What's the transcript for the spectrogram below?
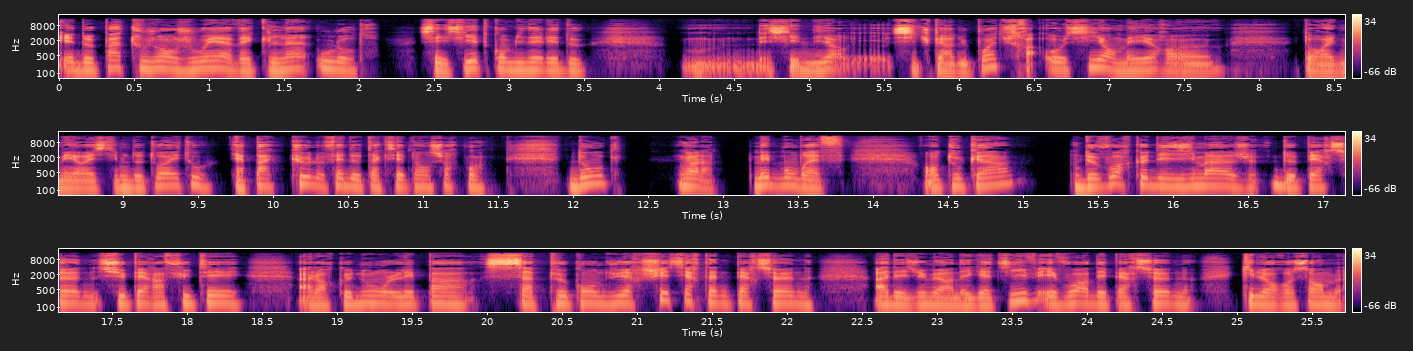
et de pas toujours jouer avec l'un ou l'autre. C'est essayer de combiner les deux. D'essayer de dire, si tu perds du poids, tu seras aussi en meilleur, euh, tu auras une meilleure estime de toi et tout. Il n'y a pas que le fait de t'accepter en surpoids. Donc, voilà. Mais bon, bref. En tout cas, de voir que des images de personnes super affûtées alors que nous on l'est pas, ça peut conduire chez certaines personnes à des humeurs négatives et voir des personnes qui leur ressemblent,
